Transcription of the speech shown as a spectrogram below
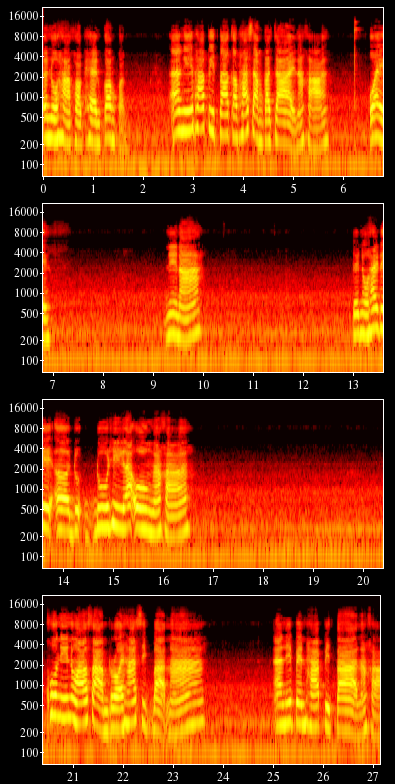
แล้วหนูหาขอแพนกล้องก่อน อันนี้พระปิดตากับพระสังกระจายนะคะ โอ้ย นี่นะเดี๋ยวหนูให้ดีเออดูดูทีละองค์นะคะ คู่นี้หนูเอาสามร้อยห้าสิบบาทนะ อันนี้เป็นพระปิดตานะคะ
